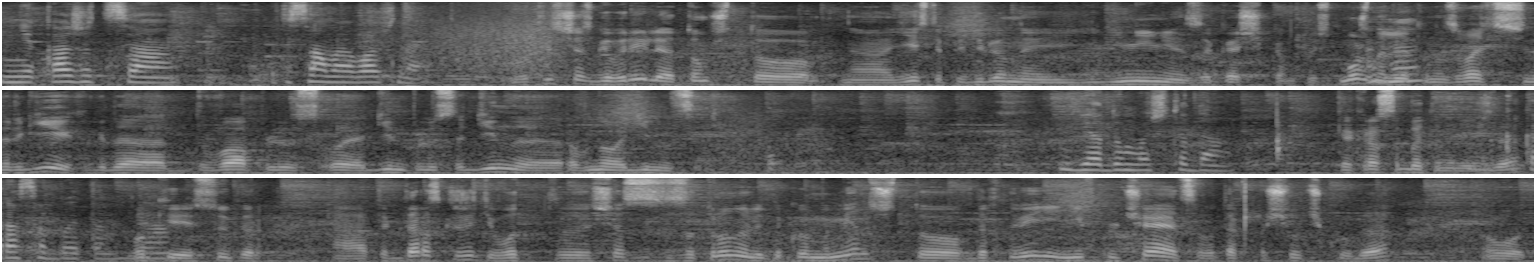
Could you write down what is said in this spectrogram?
мне кажется, это самое важное. Вот вы сейчас говорили о том, что а, есть определенное единение с заказчиком. То есть можно ли Мгм. это назвать синергией, когда 2 плюс, ой, 1 плюс 1 равно 11? Я думаю, что да. Как раз об этом речь, да? Как раз об этом. да. Окей, супер. А, тогда расскажите, вот сейчас затронули такой момент, что вдохновение не включается вот так по щелчку, да? Вот.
